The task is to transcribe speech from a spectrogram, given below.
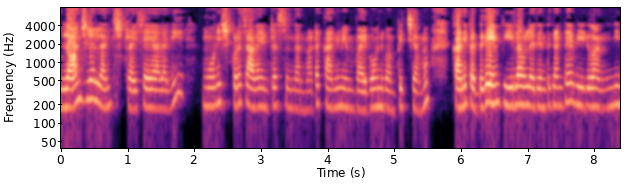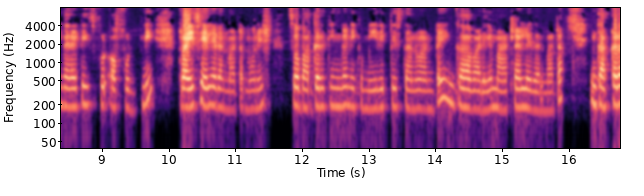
లాంచ్లో లంచ్ ట్రై చేయాలని మోనిష్ కూడా చాలా ఇంట్రెస్ట్ ఉందన్నమాట. కానీ మేము వైభవ్ని పంపించాము. కానీ పెద్దగా ఏం ఫీల్ అవ్వలేదు. ఎందుకంటే వీడు అన్ని వెరైటీస్ ఆఫ్ ఫుడ్ని ట్రై చేయలేడు అనమాట మోనిష్. సో బర్గర్ కింగ్లో నీకు మీల్ ఇప్పిస్తాను అంటే ఇంకా వాడు ఏం మాట్లాడలేదనమాట ఇంకా అక్కడ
